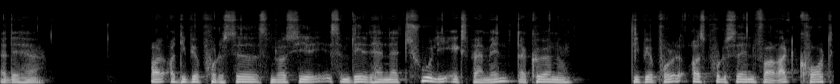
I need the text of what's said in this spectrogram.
af det her. Og, og de bliver produceret, som du også siger, som det er det her naturlige eksperiment, der kører nu. De bliver produ- også produceret inden for et ret kort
